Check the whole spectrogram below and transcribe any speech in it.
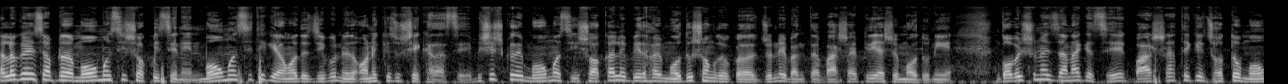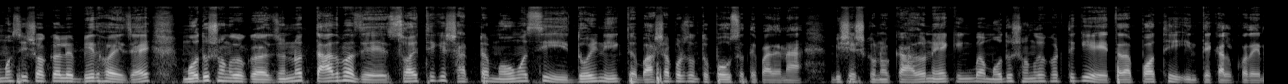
হ্যালো গাইস আপনারা মৌমাছি সকলে চেনেন। মৌমাছি থেকে আমাদের জীবনে অনেক কিছু শেখার আছে। বিশেষ করে মৌমাছি সকালে বের হয় মধু সংগ্রহ করার জন্য এবং তার বাসায় ফিরে আসে মধু নিয়ে। গবেষণায় জানা গেছে, বাসা থেকে যত মৌমাছি সকালে বের হয়ে যায় মধু সংগ্রহ করার জন্য, তার মাঝে ছয় থেকে সাতটা মৌমাছি দৈনিক তার বাসা পর্যন্ত পৌঁছাতে পারে না। বিশেষ কোনো কারণে কিংবা মধু সংগ্রহ করতে গিয়ে তারা পথে ইন্তেকাল করেন।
